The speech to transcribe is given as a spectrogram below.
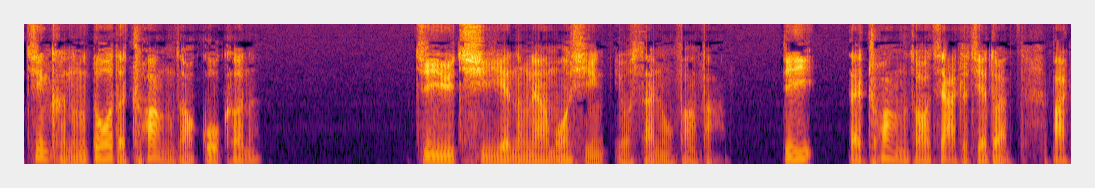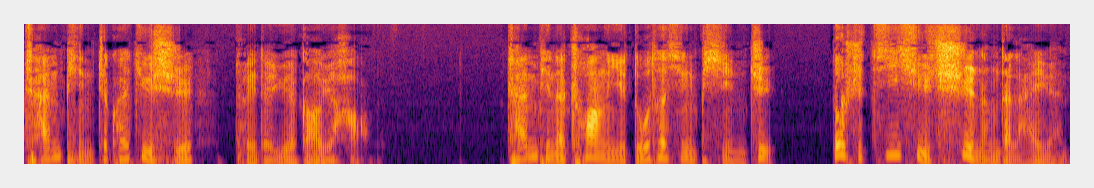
尽可能多的创造顾客呢？基于企业能量模型有三种方法：第一，在创造价值阶段，把产品这块巨石推得越高越好。产品的创意、独特性、品质都是积蓄势能的来源，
